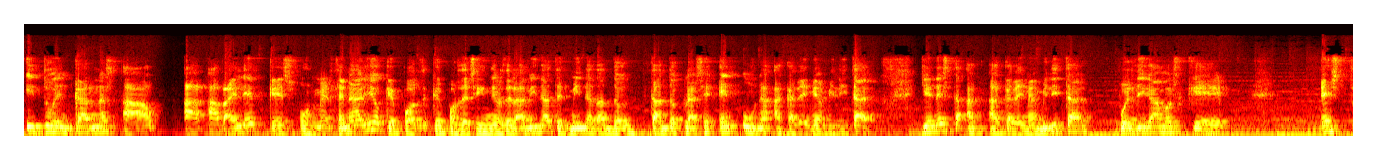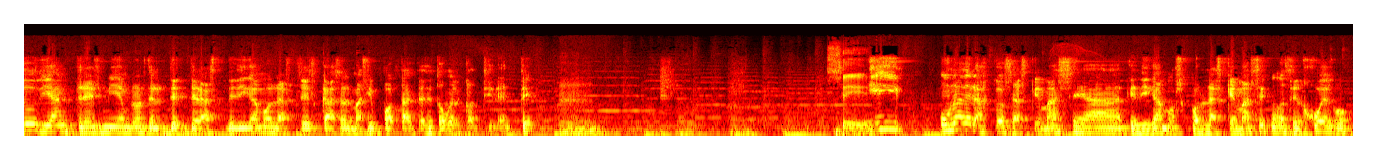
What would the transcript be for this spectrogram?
y tú encarnas a, a, a Byleth, que es un mercenario que por, que por designios de la vida termina dando, dando clase en una academia militar. Y en esta academia militar, pues digamos que estudian tres miembros de, de- de las, de, digamos, las tres casas más importantes de todo el continente. Sí. Y una de las cosas que más se ha, que digamos, por las que más se conoce el juego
